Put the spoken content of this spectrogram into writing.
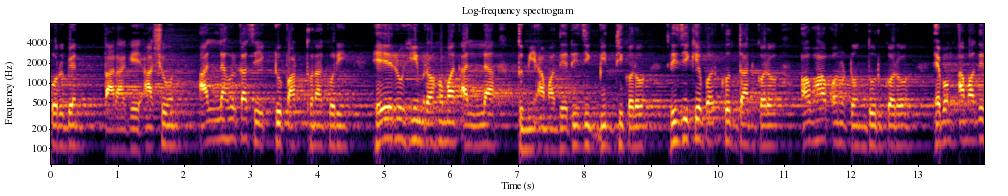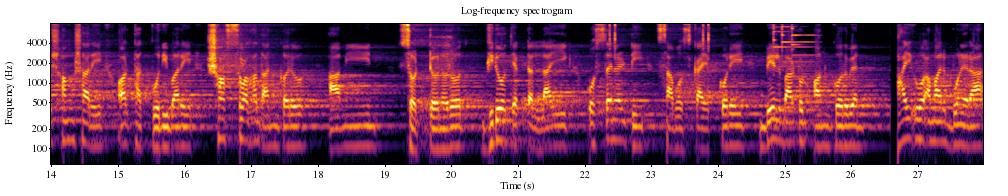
করবেন। তার আগে আসুন, আল্লাহর কাছে একটু প্রার্থনা করি। হে রহিম রহমান আল্লাহ, তুমি আমাদের রিজিক বৃদ্ধি করো, রিজিকে বরকত দান করো, অভাব অনটন দূর করো। এবং আমাদের সংসারে, অর্থাৎ পরিবারে সস্বাধা দান করো। আমিন। ছোট্ট অনুরোধ, ভিডিওতে একটা লাইক ও চ্যানেলটি সাবস্ক্রাইব করে বেল বাটন অন করবেন। ভাই ও আমার বোনেরা,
